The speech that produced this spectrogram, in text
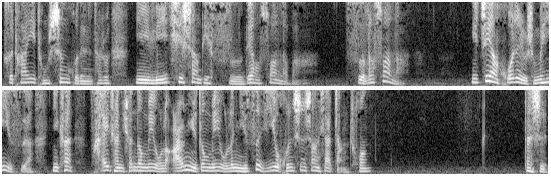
和他一同生活的人，他说：“你离弃上帝，死掉算了吧，死了算了。你这样活着有什么意思啊？你看财产全都没有了，儿女都没有了，你自己又浑身上下长疮。但是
